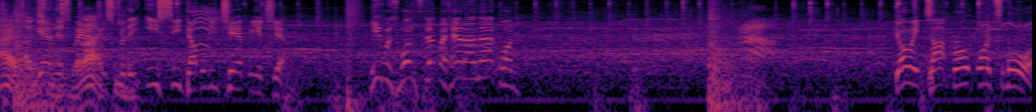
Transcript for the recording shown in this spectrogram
All right, Again, this match relax. is for the ECW Championship. He was one step ahead on that one. Going top rope once more.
